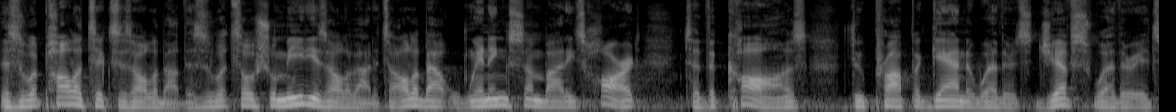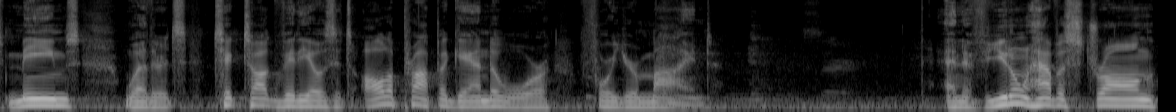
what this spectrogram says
This is what politics is all about. This is what social media is all about. It's all about winning somebody's heart to the cause through propaganda, whether it's GIFs, whether it's memes, whether it's TikTok videos. It's all a propaganda war for your mind. And if you don't have a strong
